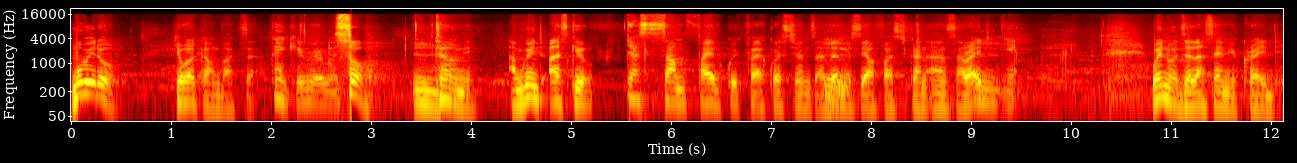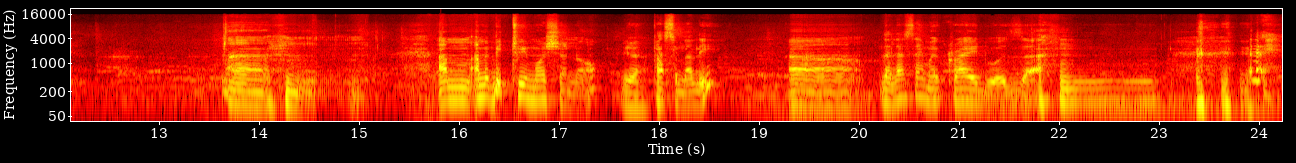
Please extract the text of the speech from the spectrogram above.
Mubiru. You're welcome back, sir. Thank you very much. So, tell me, I'm going to ask you just some five quick fire questions, and then we'll see how fast you can answer, right? Yeah. When was the last time you cried? Uh, I'm, I'm a bit too emotional, Yeah. personally. Uh, the last time I cried was. Uh,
